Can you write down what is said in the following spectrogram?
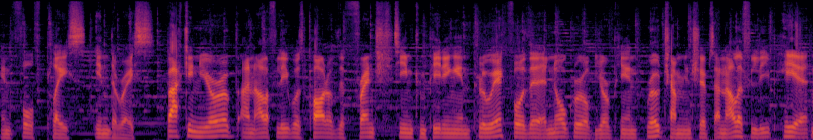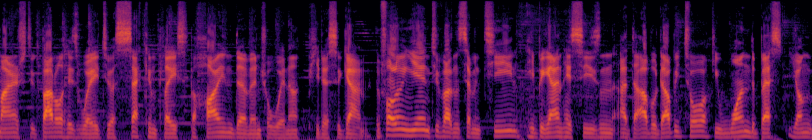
in fourth place in the race back in Europe and Alaphilippe was part of the French team competing in Plouay for the inaugural European Road Championships and Alaphilippe here managed to battle his way to a second place behind the eventual winner Peter Sagan. The following year in 2017 he began his season at the Abu Dhabi Tour. He won the best young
